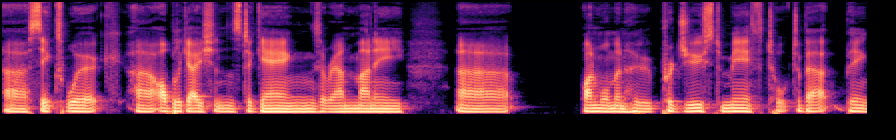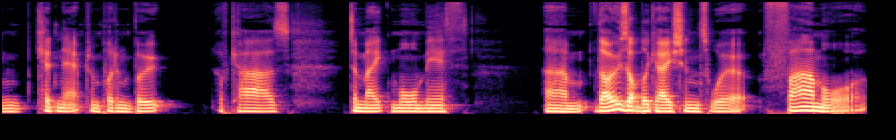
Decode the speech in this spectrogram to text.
uh, sex work, uh, obligations to gangs around money. Uh, one woman who produced meth talked about being kidnapped and put in boot of cars to make more meth um, those obligations were far more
